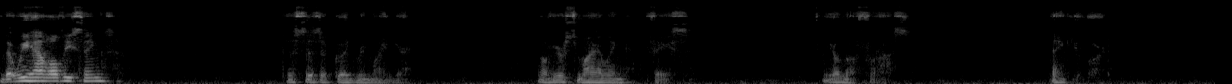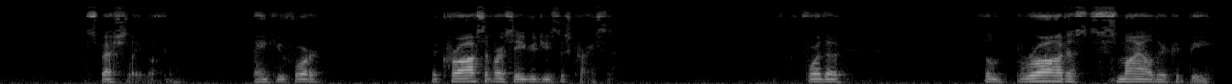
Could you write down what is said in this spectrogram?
That we have all these things, this is a good reminder of your smiling face, your love for us. Thank you. Especially, Lord, thank you for the cross of our Savior Jesus Christ, for the the broadest smile there could be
